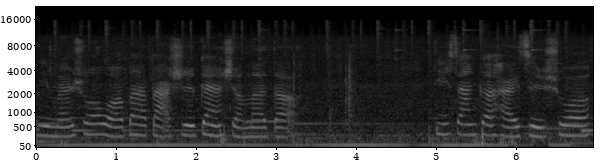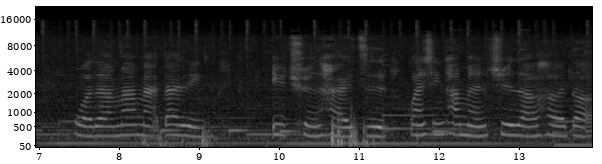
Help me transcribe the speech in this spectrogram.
你们说我爸爸是干什么的？第三个孩子说：“我的妈妈带领一群孩子，关心他们吃的、喝的、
